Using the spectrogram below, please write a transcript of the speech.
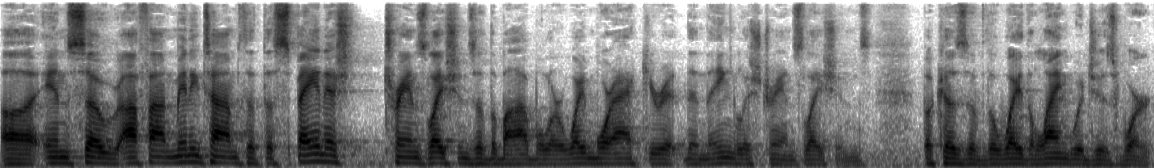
Uh, and so I find many times that the Spanish translations of the Bible are way more accurate than the English translations because of the way the languages work.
